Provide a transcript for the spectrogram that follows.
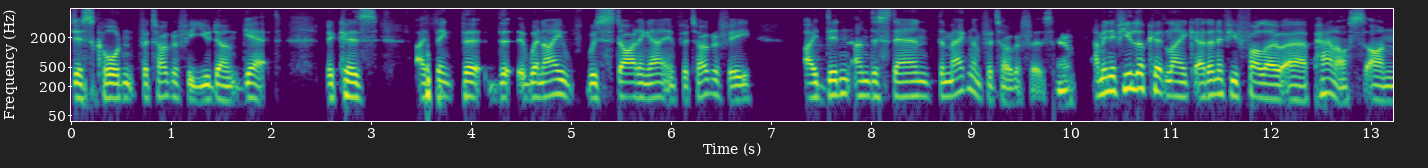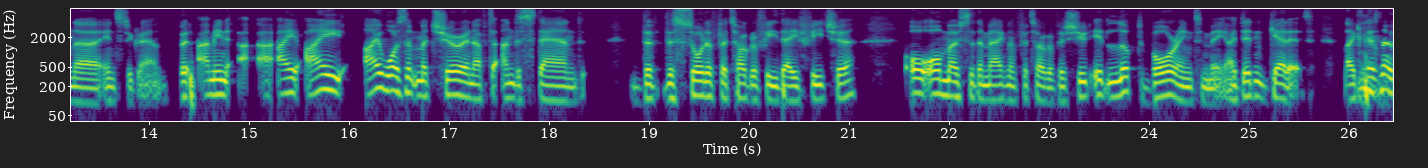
discordant photography you don't get. Because I think that, that when I was starting out in photography, I didn't understand the Magnum photographers. Yeah. I mean, if you look at like, I don't know if you follow uh, Panos on uh, Instagram, but I mean, I, I, I wasn't mature enough to understand the the sort of photography they feature, or, or most of the Magnum photographers shoot. It looked boring to me. I didn't get it. Like, yeah. there's no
